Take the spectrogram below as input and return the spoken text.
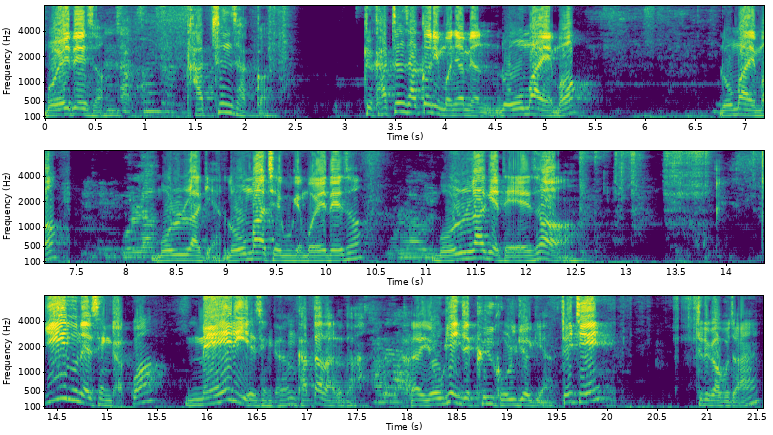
뭐에 대해서 같은 사건. 그 같은 사건이 뭐냐면 로마의 뭐? 로마의 뭐? 몰라 몰락이야. 로마 제국의 뭐에 대해서? 몰라 몰락에 대해서 이분의 생각과 메리의 생각은 같다 다르다. 다르다. 요게 이제 글 골격이야. 됐지? 들어가 보자.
